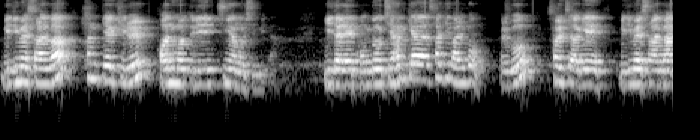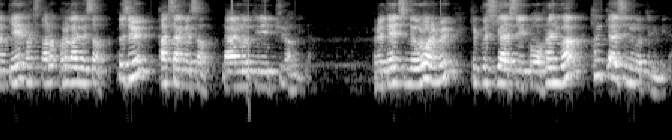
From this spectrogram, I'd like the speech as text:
믿음의 사람과 함께 길을 걷는 것들이 중요한 것입니다. 이달의 공동체에 함께 살지 말고 그리고 철저하게 믿음의 사람과 함께 같이 걸어가면서 뜻을 같이 하면서 나가는 것들이 필요합니다. 그럴 때 진정으로 하나님을 기쁘시게 할 수 있고 하나님과 함께 할 수 있는 것들입니다.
